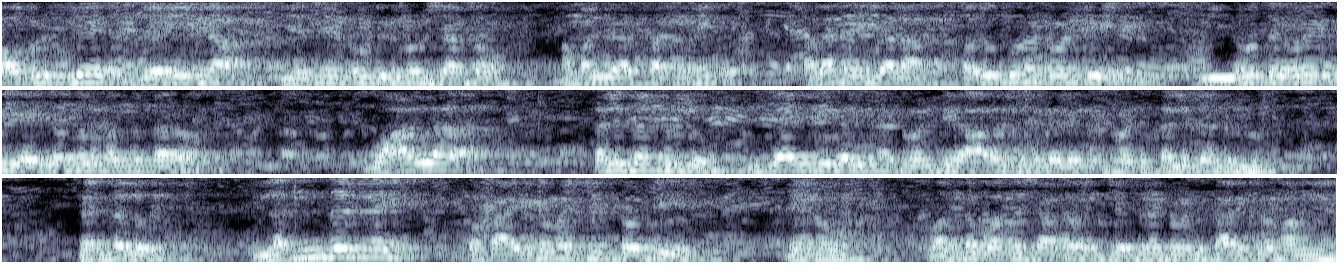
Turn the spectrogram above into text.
అభివృద్ధి ధ్యేయంగా ఇవన్నీ నూటికి నూరు శాతం అమలు చేస్తానని అలానే ఇవాళ చదువుకున్నటువంటి ఈ యువత ఎవరైతే ఐదు వందల మంది ఉన్నారో వాళ్ళ తల్లిదండ్రులు నిజాయితీ కలిగినటువంటి ఆలోచన కలిగినటువంటి తల్లిదండ్రులు పెద్దలు వీళ్ళందరినీ ఒక ఐకమత్యంతో నేను వంద వంద శాతం చెప్పినటువంటి కార్యక్రమాలను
